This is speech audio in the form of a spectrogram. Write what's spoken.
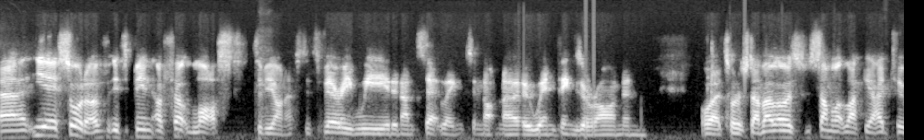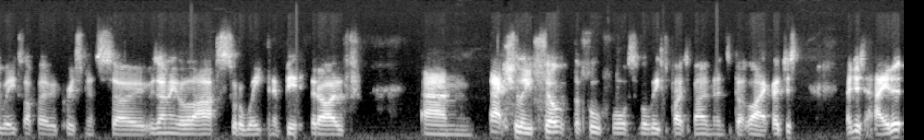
Uh, yeah, sort of. It's been. I felt lost, to be honest. It's very weird and unsettling to not know when things are on and all that sort of stuff. I was somewhat lucky. I had two weeks off over Christmas, so it was only the last sort of week and a bit that I've um, actually felt the full force of all these postponements. But like, I just, I just hate it.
